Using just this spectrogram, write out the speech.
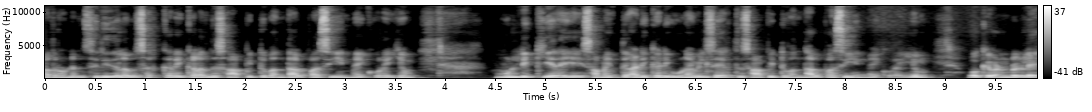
அதனுடன் சிறிதளவு சர்க்கரை கலந்து சாப்பிட்டு வந்தால் பசியின்மை குறையும். முள்ளிக்கீரையை சமைத்து அடிக்கடி உணவில் சேர்த்து சாப்பிட்டு வந்தால் பசியின்மை குறையும். ஓகே நண்பர்களே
